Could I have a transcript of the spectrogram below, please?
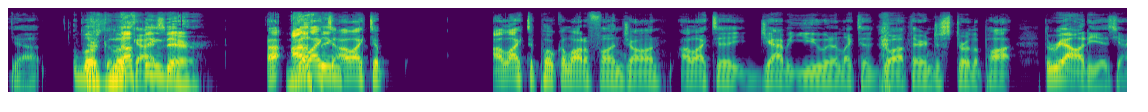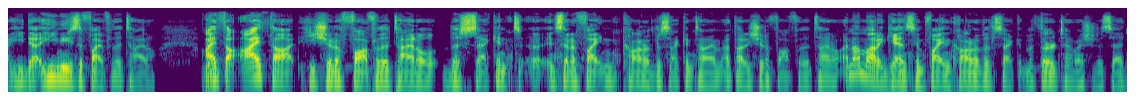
Yeah, look, There's look, nothing guys. there. I, I like to, I like to, I like to poke a lot of fun, John. I like to jab at you, and I like to go out there and just stir the pot. The reality is, yeah, he does, he needs to fight for the title. I thought I thought he should have fought for the title the second uh, instead of fighting Conor the second time. I thought he should have fought for the title, and I'm not against him fighting Conor the second, the third time. I should have said.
